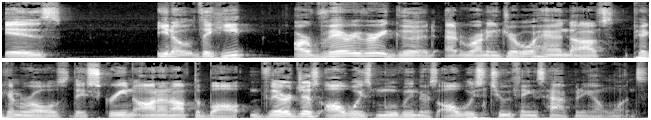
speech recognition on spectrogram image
is, you know, the Heat are very, very good at running dribble handoffs, pick and rolls. They screen on and off the ball. They're just always moving. There's always two things happening at once.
